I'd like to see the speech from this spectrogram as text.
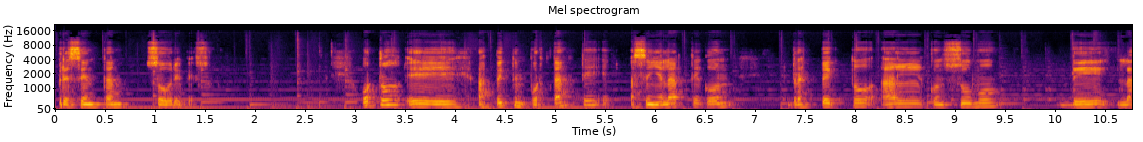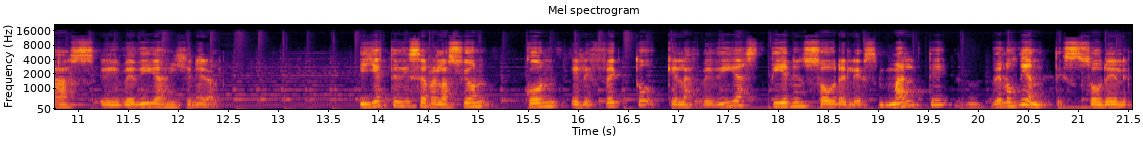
presentan sobrepeso. Otro eh, aspecto importante a señalarte con respecto al consumo de las eh, bebidas en general. Y este dice relación con el efecto que las bebidas tienen sobre el esmalte de los dientes, sobre el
